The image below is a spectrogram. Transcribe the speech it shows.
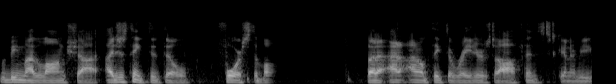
would be my long shot. I just think that they'll force the ball, but I, I don't think the Raiders' offense is going to be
